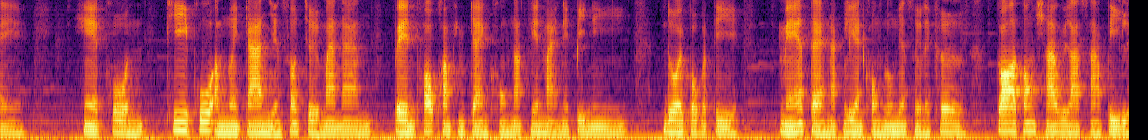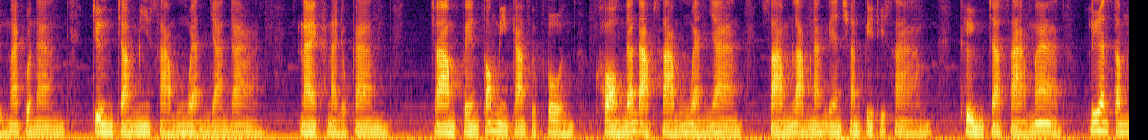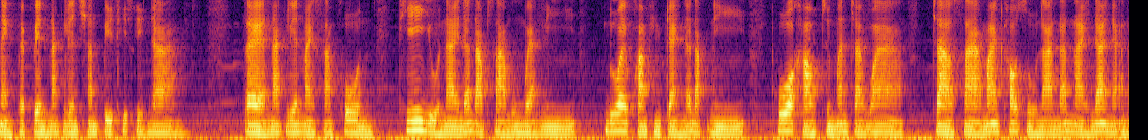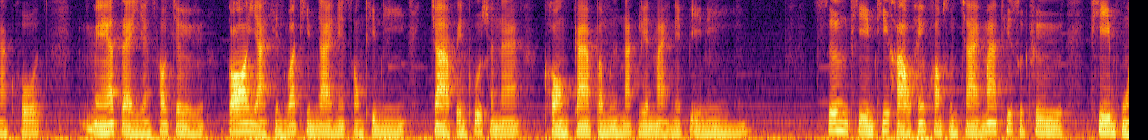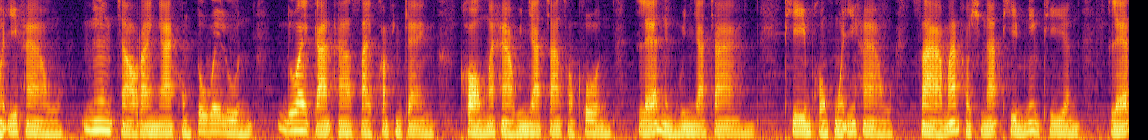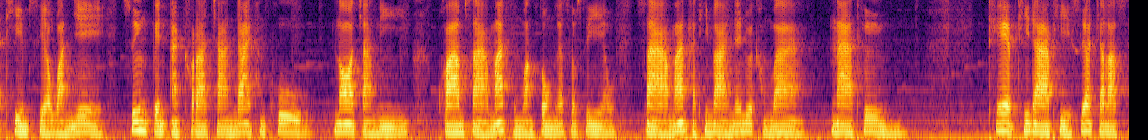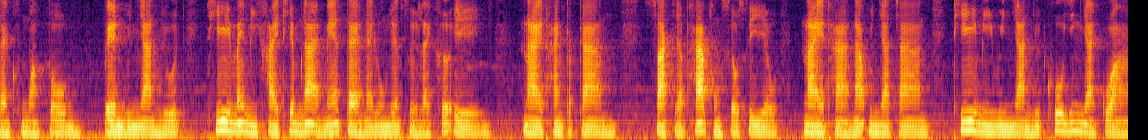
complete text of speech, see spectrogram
เหตุผลที่ผู้อำนวยการเหยียนเศร้าเจอมานั้น เป็นเพราะความแข็งแกร่งของนักเรียนใหม่ในปีนี้ โดยปกติแม้แต่นักเรียนของโรงเรียนเซอร์ไลเคอร์ ก็ต้องใช้เวลา 3 ปีหรือมากกว่านั้น จึงจะมีสามวงแหวนยานได้ ในขณะเดียวกันจำเป็นต้องมีการฝึกฝนของระดับสามวงแหวนยานสำหรับนักเรียนชั้นปีที่ 3 ถึงจะสามารถเลื่อนตำแหน่งไปเป็นนักเรียนชั้นปีที่ 4 ได้ แต่นักเรียนใหม่ 3 คน ที่อยู่ในระดับ3วงแหวนนี้ ด้วยความแข็งแกร่งระดับนี้ พวกเขาจึงมั่นใจว่าจะสามารถเข้าสู่ลานด้านในได้ในอนาคต แม้แต่อย่างเศร้าเจอ ก็อยากเห็นว่าทีมใดในสองทีมนี้ จะเป็นผู้ชนะของการประเมินนักเรียนใหม่ในปีนี้ ซึ่งทีมที่เขาให้ความสนใจมากที่สุดคือ ทีมหัวอีฮาว เนื่องจากรายงานของตู้ไวลุน ด้วยการอาศัยความแข็งแกร่ง ของมหาวิญญาจารย์สองคน และหนึ่งวิญญาจารย์ ทีมของหัวอีฮาว สามารถเอาชนะทีมนิ่งเทียน และทีมเสียวหวันเย่ ซึ่งเป็นอัคราจารย์ได้ทั้งคู่ นอกจากนี้ ความสามารถของหวังตรงและเซียวเซียวสามารถอธิบายได้ด้วยคำว่าน่าทึ่ง เทพธิดาผีเสื้อจรัสแสงของหวังตรงเป็นวิญญาณยุทธที่ไม่มีใครเทียมได้แม้แต่ในโรงเรียนสื่อไลเคอร์เอง ในทางกับการศักยภาพของเซียวเซียวในฐานะวิญญาจารย์ ที่มีวิญญาณยุทธคู่ยิ่งใหญ่กว่า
